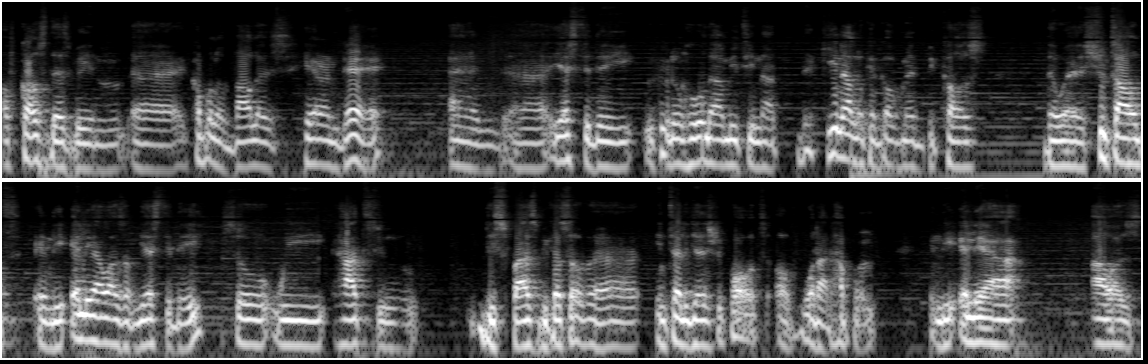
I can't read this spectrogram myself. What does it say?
of course, there's been uh, a couple of violence here and there. And uh, yesterday, we couldn't hold our meeting at the Kina local government because there were shootouts in the early hours of yesterday. So we had to disperse because of uh, intelligence reports of what had happened in the earlier hours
